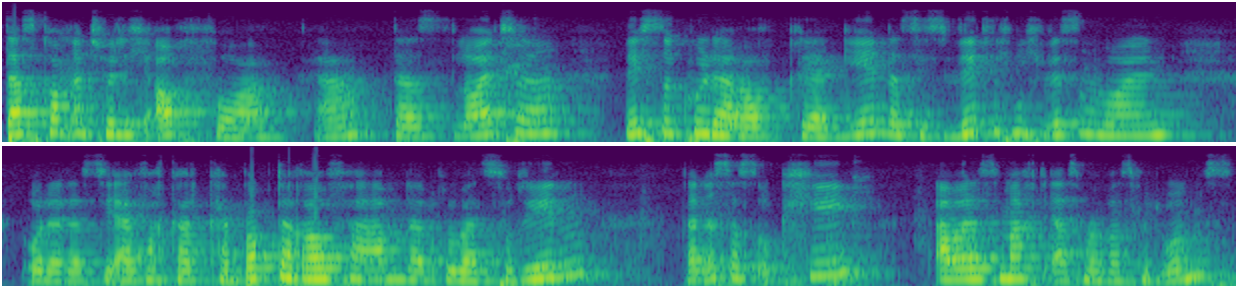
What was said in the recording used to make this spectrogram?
das kommt natürlich auch vor, ja? dass Leute nicht so cool darauf reagieren, dass sie es wirklich nicht wissen wollen oder dass sie einfach gerade keinen Bock darauf haben, darüber zu reden, dann ist das okay, aber das macht erstmal was mit uns.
